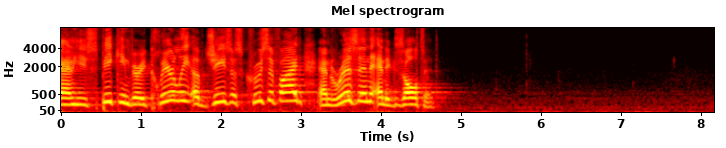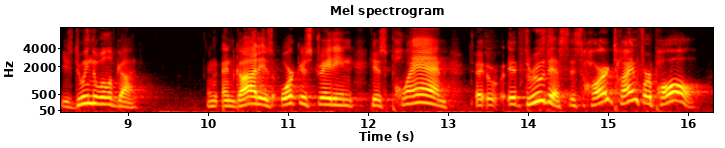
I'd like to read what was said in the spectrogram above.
and he's speaking very clearly of Jesus crucified and risen and exalted. He's doing the will of God. And, God is orchestrating his plan uh, through this, this hard time for Paul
